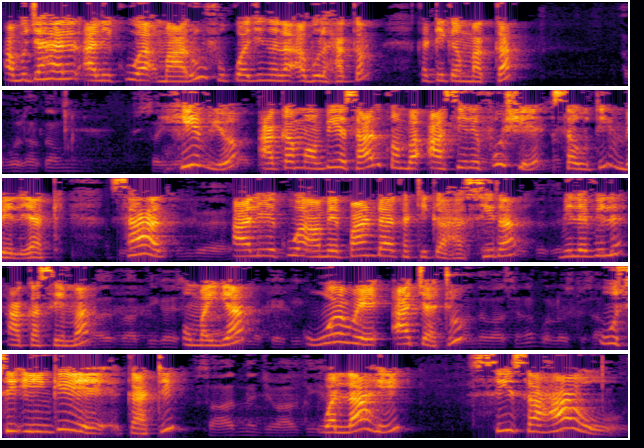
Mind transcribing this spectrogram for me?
Abu jahal alikuwa maarufu kwa jina la abulhakam katika makka. Hivyo akamwambia saad kwamba asirefushe sauti mbele yake. Saad aliyekuwa amepanda katika hasira vile vile akasema umaya wewe acha tu usiingie kati. Wallahi si sahau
